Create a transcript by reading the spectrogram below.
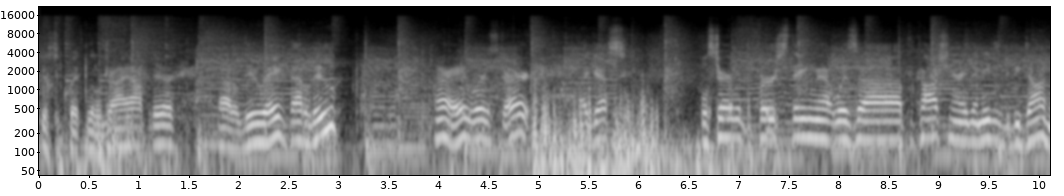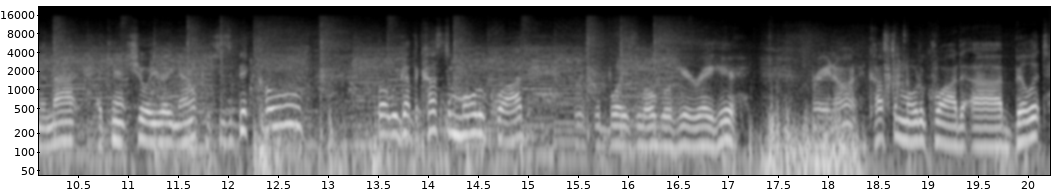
just a quick little dry off there. That'll do, eh? That'll do. All right, where to start? I guess we'll start with the first thing that was uh, precautionary that needed to be done, and that I can't show you right now because she's a bit cold. But we got the custom Moto Quad. There's the boys' logo here, right here, right on. Custom Moto Quad uh, billet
